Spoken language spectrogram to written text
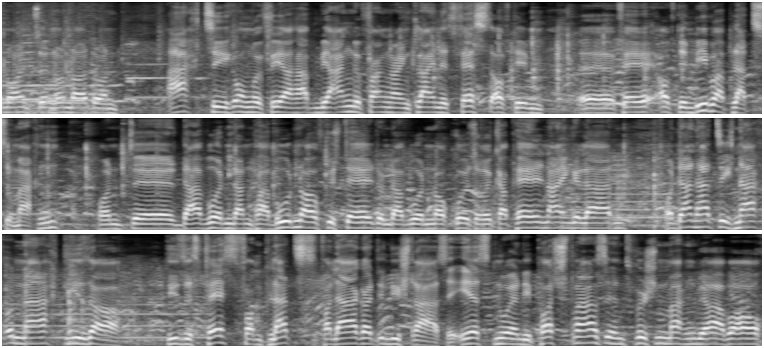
1980 ungefähr haben wir angefangen, ein kleines Fest auf dem, äh, auf dem Biberplatz zu machen. Und äh, da wurden dann ein paar Buden aufgestellt und da wurden auch größere Kapellen eingeladen. Und dann hat sich nach und nach dieser dieses Fest vom Platz verlagert in die Straße. Erst nur in die Poststraße, inzwischen machen wir aber auch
